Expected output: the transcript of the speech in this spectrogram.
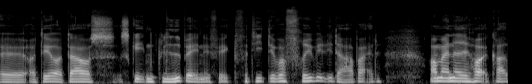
Øh, og det, der er også sket en glidebaneeffekt, fordi det var frivilligt arbejde. Og man havde i høj grad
